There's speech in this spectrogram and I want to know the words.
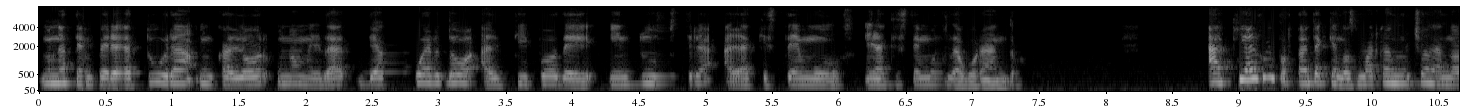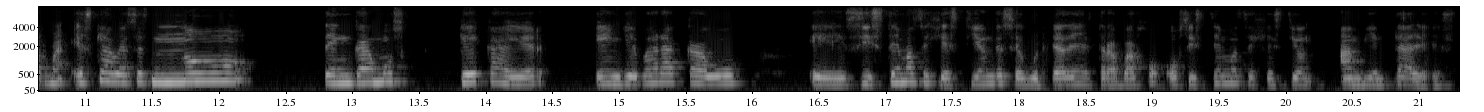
una temperatura, un calor, una humedad, de acuerdo al tipo de industria a la que estemos, en la que estemos laborando. Aquí algo importante que nos marca mucho la norma es que a veces no tengamos que caer en llevar a cabo eh, sistemas de gestión de seguridad en el trabajo o sistemas de gestión ambientales.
